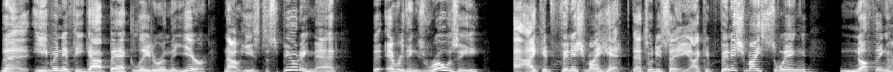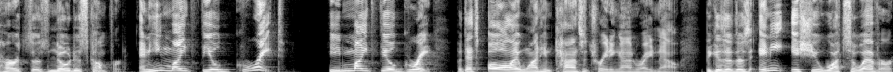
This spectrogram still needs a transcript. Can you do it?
that even if he got back later in the year. Now he's disputing that, that everything's rosy. I, I could finish my hit. That's what he's saying. I could finish my swing. Nothing hurts. There's no discomfort. And he might feel great. He might feel great, but that's all I want him concentrating on right now. Because if there's any issue whatsoever,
